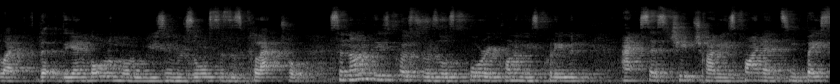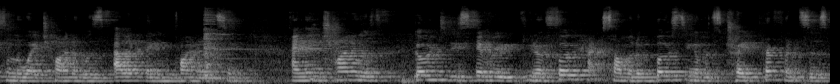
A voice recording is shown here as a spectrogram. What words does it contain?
like the, the Angola model using resources as collateral. So none of these coastal resource poor economies could even access cheap Chinese financing based on the way China was allocating financing. And then China was going to this every you know FOCAC summit and boasting of its trade preferences,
